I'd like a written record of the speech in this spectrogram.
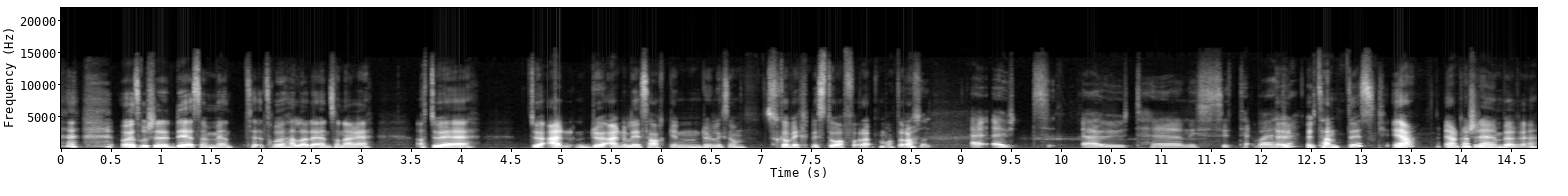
og jeg tror ikke det er det som er ment. Jeg tror heller det er en sånn herre At du er du er, du er ærlig i saken. Du liksom skal virkelig stå for det, på en måte. da. Sånn au- aut, autenisitet Hva heter det? Autentisk. Ja. ja, kanskje det er en bedre.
